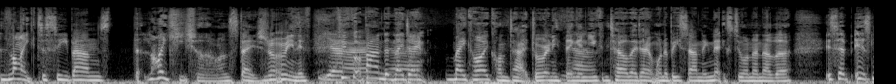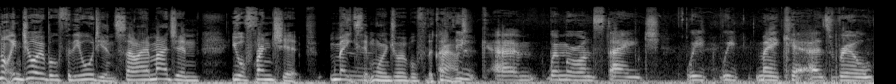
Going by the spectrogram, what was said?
like to see bands that like each other on stage. You know what I mean? If, if you've got a Yeah, band and they don't make eye contact or anything, and you can tell they don't want to be standing next to one another, it's a, it's not enjoyable for the audience. So I imagine your friendship makes it more enjoyable for the crowd. I think um, when we're on stage, we we make it as real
